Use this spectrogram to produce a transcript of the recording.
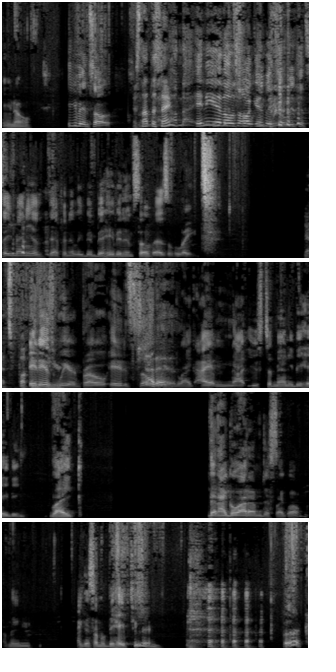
you know, even so, It's not the same. I'm not any of even those so, fucking. even so, we could say Manny has definitely been behaving himself as of late. That's fucking. It is weird. weird, bro. It is so Shut it. weird. Like I am not used to Manny behaving. Like then I go out, and I'm just like, well, I mean, I guess I'm gonna behave too then. Fuck.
